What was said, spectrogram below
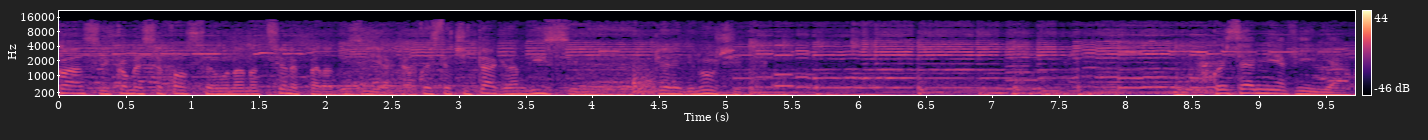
quasi come se fosse una nazione paradisiaca, queste città grandissime, piene di luci. Questa è mia figlia,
